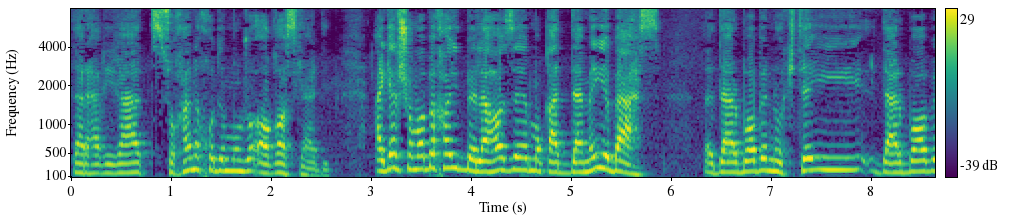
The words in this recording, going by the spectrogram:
در حقیقت سخن خودمون رو آغاز کردیم. اگر شما بخواهید به لحاظ مقدمه بحث در باب نکته ای در باب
